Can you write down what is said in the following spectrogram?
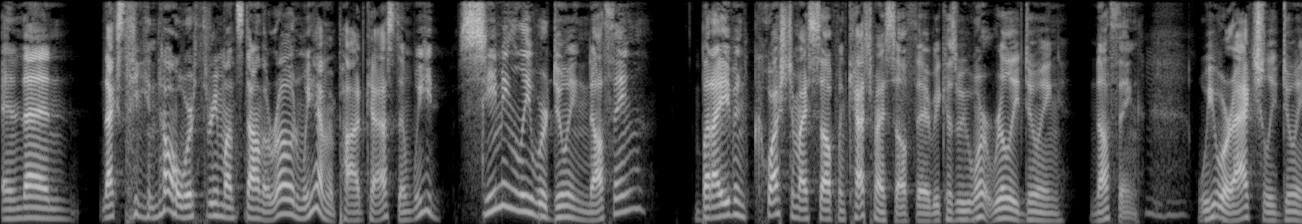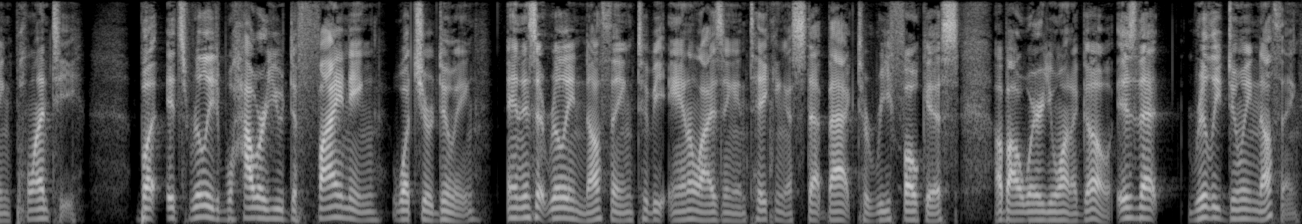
and then next thing you know, we're three months down the road and we haven't podcast and we seemingly we're doing nothing. But I even question myself and catch myself there because we weren't really doing nothing. Mm-hmm. We were actually doing plenty. But it's really how are you defining what you're doing? And is it really nothing to be analyzing and taking a step back to refocus about where you want to go? Is that really doing nothing?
